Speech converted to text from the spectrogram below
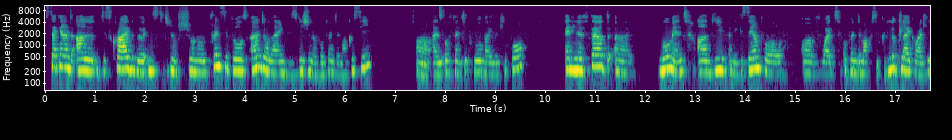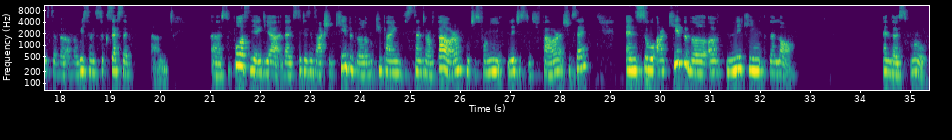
Second, I'll describe the institutional principles underlying this vision of open democracy uh, as authentic rule by the people. And in a third uh, moment, I'll give an example of what open democracy could look like, or at least of a, of a recent success that um, uh, supports the idea that citizens are actually capable of occupying the center of power, which is for me legislative power, I should say, and so are capable of making the law and thus rule.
